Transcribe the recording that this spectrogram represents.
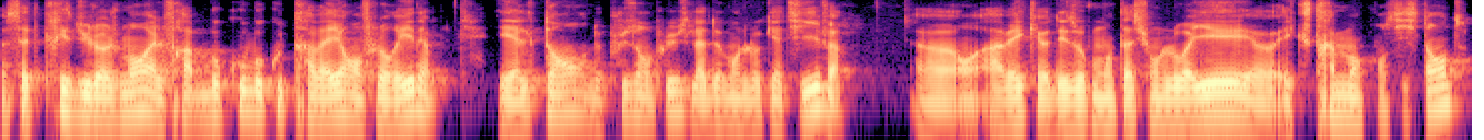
Cette crise du logement, elle frappe beaucoup, beaucoup de travailleurs en Floride et elle tend de plus en plus la demande locative euh, avec des augmentations de loyers euh, extrêmement consistantes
